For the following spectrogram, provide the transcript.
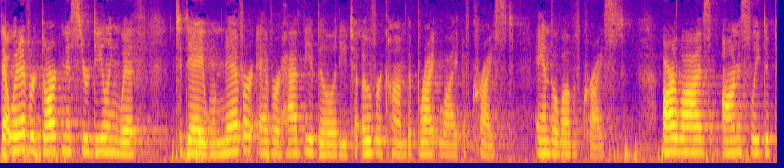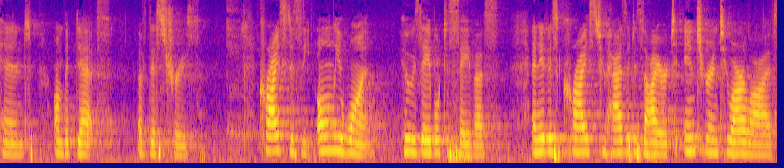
That whatever darkness you're dealing with today will never, ever have the ability to overcome the bright light of Christ and the love of Christ. Our lives honestly depend on the depth of this truth. Christ is the only one who is able to save us, and it is Christ who has a desire to enter into our lives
